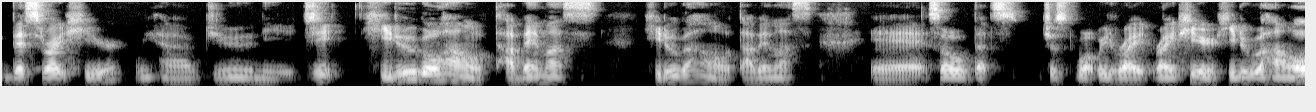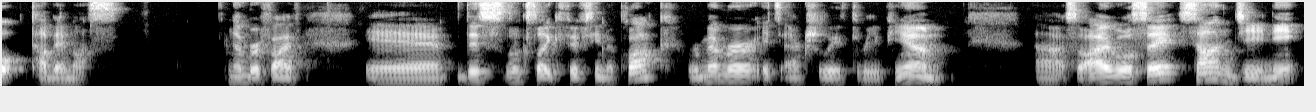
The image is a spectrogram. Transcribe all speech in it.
this right here, we have 12時昼ご飯を食べます。昼ご飯を食べます。Eh, so that's just what we write right here. 昼ご飯を食べます。Number five, eh, this looks like 15 o'clock. Remember, it's actually 3 p.m. Uh, so I will say 3時に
